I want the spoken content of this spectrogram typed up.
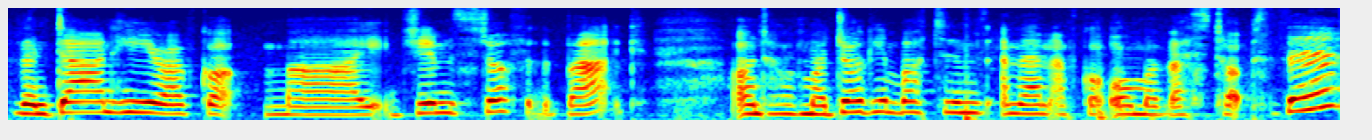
And then down here I've got my gym stuff at the back on top of my jogging bottoms and then I've got all my vest tops there.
